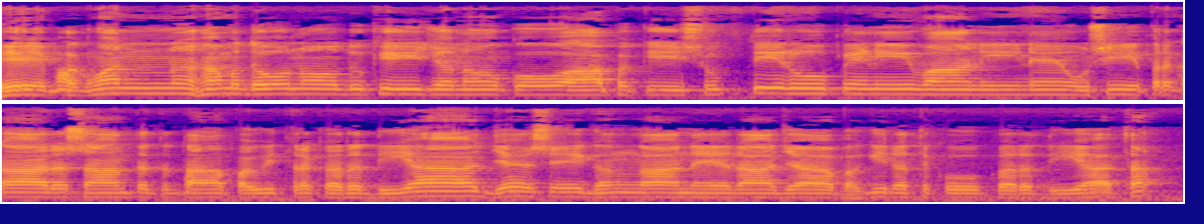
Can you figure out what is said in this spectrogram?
हे भगवान, हम दोनों दुखी जनों को आपकी सुक्ति रूपिणी वाणी ने उसी प्रकार शांत तथा पवित्र कर दिया, जैसे गंगा ने राजा भगीरथ को कर दिया था।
